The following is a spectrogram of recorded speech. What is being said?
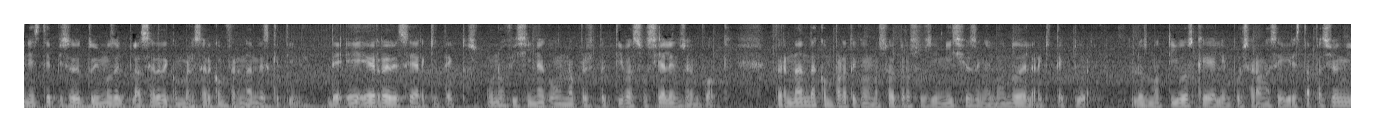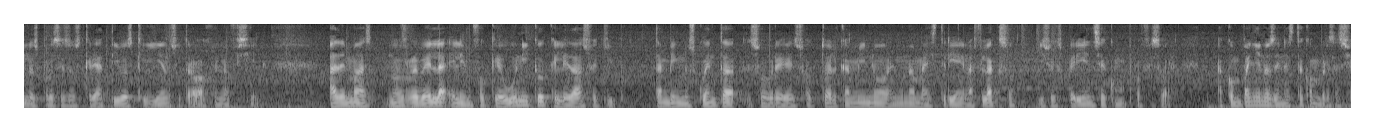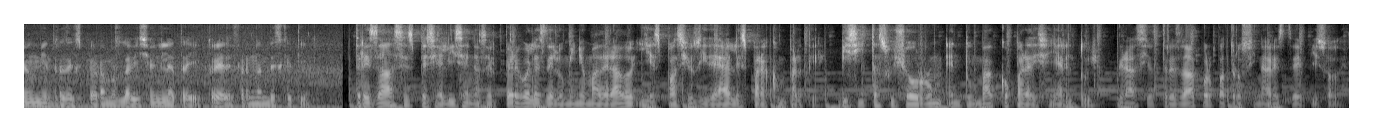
En este episodio tuvimos el placer de conversar con Fernández Quetini, de ERDC Arquitectos, una oficina con una perspectiva social en su enfoque. Fernanda comparte con nosotros sus inicios en el mundo de la arquitectura, los motivos que le impulsaron a seguir esta pasión y los procesos creativos que guían su trabajo en la oficina. Además, nos revela el enfoque único que le da a su equipo. También nos cuenta sobre su actual camino en una maestría en la Flaxo y su experiencia como profesora. Acompáñanos en esta conversación mientras exploramos la visión y la trayectoria de Fernández Quetini. 3A se especializa en hacer pérgolas de aluminio maderado y espacios ideales para compartir. Visita su showroom en Tumbaco para diseñar el tuyo. Gracias 3A por patrocinar este episodio.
